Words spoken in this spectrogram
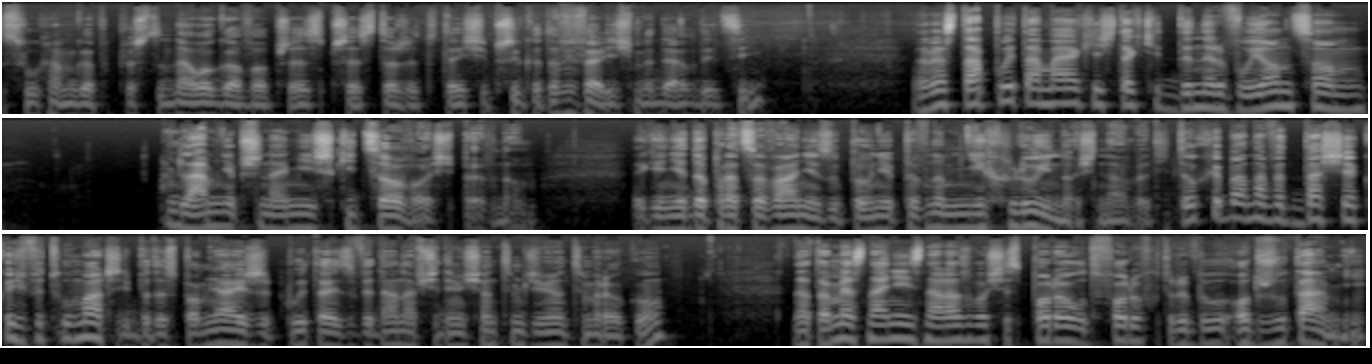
słucham go po prostu nałogowo przez, przez to, że tutaj się przygotowywaliśmy do audycji. Natomiast ta płyta ma jakieś takie denerwującą dla mnie przynajmniej szkicowość pewną. Takie niedopracowanie, zupełnie pewną niechlujność nawet. I to chyba nawet da się jakoś wytłumaczyć, bo to wspomniałeś, że płyta jest wydana w 79 roku. Natomiast na niej znalazło się sporo utworów, które były odrzutami.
